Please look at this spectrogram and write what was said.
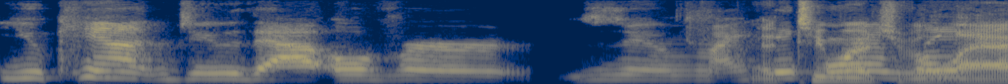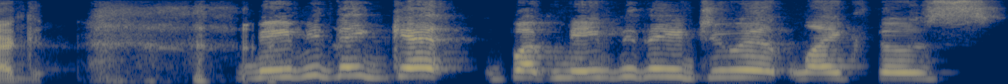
You can't do that over Zoom. I yeah, think too much of a lag. maybe they get but maybe they do it like those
